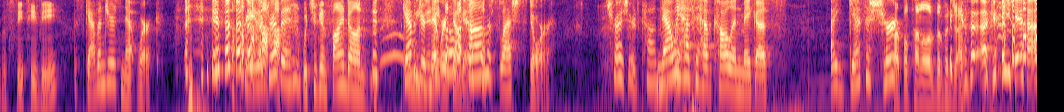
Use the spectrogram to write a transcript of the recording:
The CTV, the Scavengers Network. Creator driven, which you can find on scavengersnetwork.com slash store. treasured content. Now we have to have Colin make us, I guess, a shirt. carpal tunnel of the vagina. Okay, yeah.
